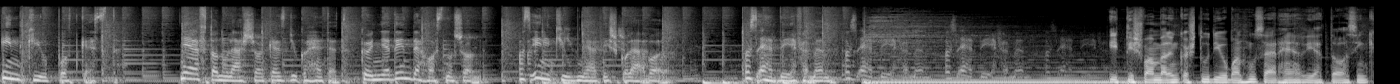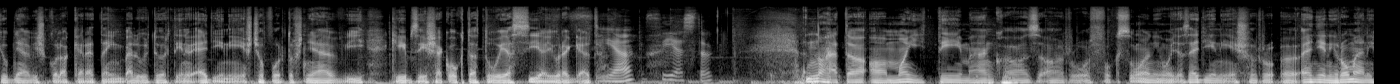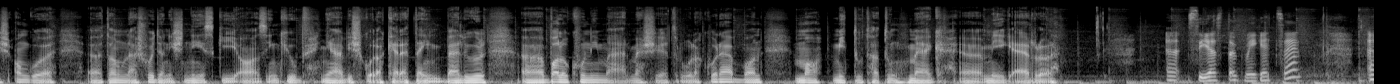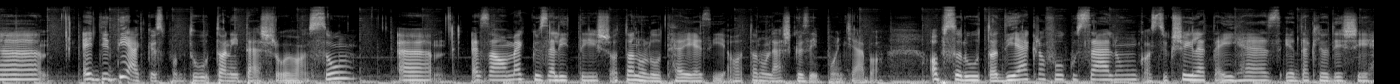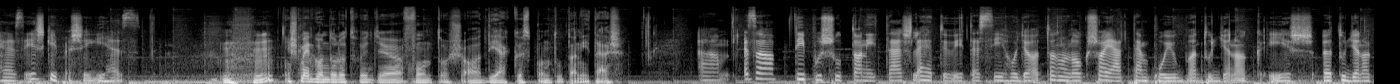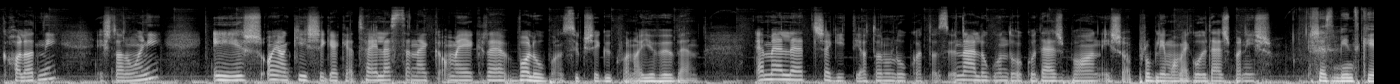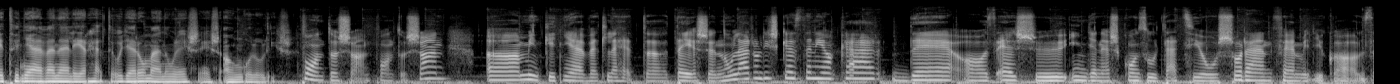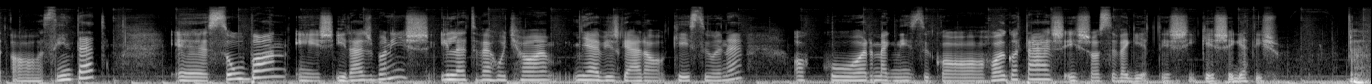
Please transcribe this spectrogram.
InCube Podcast. Nyelvtanulással kezdjük a hetet, könnyedén, de hasznosan. Az InCube nyelviskolával. Az RDFM-en. Az RDFM-en. Az RDFM-en. Az RDFM-en. Itt is van velünk a stúdióban Huszár Henrietta, az InCube nyelviskola keretein belül történő egyéni és csoportos nyelvi képzések oktatója. Szia, jó reggelt! Szia! Sziasztok! Na hát a, a mai témánk az arról fog szólni, hogy az egyéni, és ro, egyéni román és angol tanulás hogyan is néz ki az Incube nyelviskola keretein belül. Balokhuni már mesélt róla korábban, ma mit tudhatunk meg még erről? Sziasztok még egyszer! Egy diákközpontú tanításról van szó, ez a megközelítés a tanulót helyezi a tanulás középpontjába. Abszolút a diákra fókuszálunk, a szükségleteihez, érdeklődéséhez és képességéhez. Uh-huh. És miért gondolod, hogy fontos a diák központú tanítás? Ez a típusú tanítás lehetővé teszi, hogy a tanulók saját tempójukban tudjanak és tudjanak haladni és tanulni, és olyan készségeket fejlesztenek, amelyekre valóban szükségük van a jövőben. Emellett segíti a tanulókat az önálló gondolkodásban és a probléma megoldásban is. És ez mindkét nyelven elérhető, ugye románul és, és angolul is. Pontosan, pontosan. Uh, mindkét nyelvet lehet uh, teljesen nulláról is kezdeni akár, de az első ingyenes konzultáció során felmérjük a, a szintet, szóban és írásban is, illetve hogyha nyelvvizsgára készülne, akkor megnézzük a hallgatás és a szövegértési készséget is.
